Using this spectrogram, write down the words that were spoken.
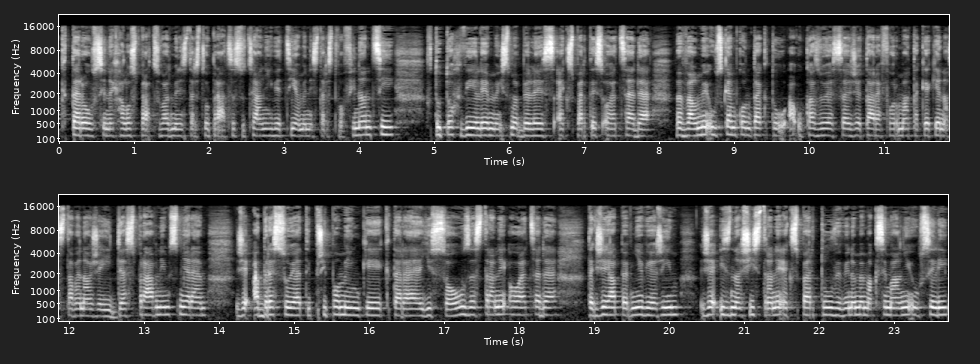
kterou si nechalo zpracovat Ministerstvo práce, sociálních věcí a Ministerstvo financí. V tuto chvíli my jsme byli s experty z OECD ve velmi úzkém kontaktu a ukazuje se, že ta reforma, tak jak je nastavená, že jde správným směrem, že adresuje ty připomínky, které jsou ze strany OECD. Takže já pevně věřím, že i z naší strany expertů vyvineme maximální úsilí,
